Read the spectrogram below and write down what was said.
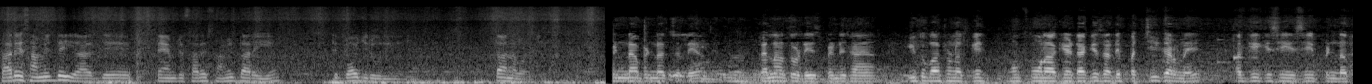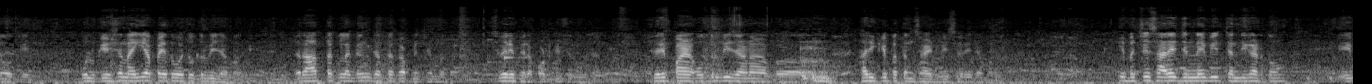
ਸਾਰੇ ਸਮਝਦੇ ਹੀ ਆ, ਅੱਜ ਦੇ ਟਾਈਮ 'ਚ ਸਾਰੇ ਸਮਝਦਾਰ ਹੀ ਆ। ਤੇ ਬਹੁਤ ਜ਼ਰੂਰੀ ਹੈ ਜੀ। ਧੰਨਵਾਦ ਜੀ। ਪਿੰਡਾਂ ਪਿੰਡਾਂ ਚੱਲਿਆ। ਪਹਿਲਾਂ ਤੁਹਾਡੇ ਇਸ ਪਿੰਡ 'ਚ ਆਇਆ। ਇਹ ਤੋਂ ਬਾਅਦ ਹੁਣ ਅੱਗੇ, ਹੁਣ ਫੋਨ ਆ ਕੇ ਹਟਾ ਕਿ ਸਾਡੇ 25 ਘਰ ਨੇ। ਅੱਗੇ ਕਿਸੇ ਇਸੇ ਪਿੰਡਾਂ ਤੋਂ ਅੱਗੇ। ਉਹ ਲੋਕੇਸ਼ਨ ਆਈ, ਆਪਾਂ ਇਹ ਤੋਂ ਬਾਅਦ ਉੱਧਰ ਵੀ ਜਾਵਾਂਗੇ। ਰਾਤ ਤੱਕ ਲੱਗਾਂਗੇ ਜਦ ਤੱਕ ਆਪਣੀ ਹਿੰਮਤ ਆ ਸਵੇਰੇ ਫਿਰ ਆਪਾਂ ਉੱਠ ਕੇ ਸ਼ੁਰੂ ਹੋ ਜਾਵਾਂਗੇ। ਸਵੇਰੇ ਉਧਰ ਵੀ ਜਾਣਾ ਹਰੀਕੇ ਪਤਨ ਸਾਈਡ ਵੀ ਸਵੇਰੇ ਜਾਵਾਂਗੇ। ਇਹ ਬੱਚੇ ਸਾਰੇ ਜਿੰਨੇ ਵੀ ਚੰਡੀਗੜ੍ਹ ਤੋਂ ਇਹ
